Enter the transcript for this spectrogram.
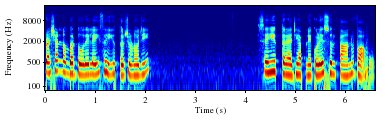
ਪ੍ਰਸ਼ਨ ਨੰਬਰ 2 ਦੇ ਲਈ ਸਹੀ ਉੱਤਰ ਚੁਣੋ ਜੀ। ਸਹੀ ਉੱਤਰ ਹੈ ਜੀ ਆਪਣੇ ਕੋਲੇ, ਸੁਲਤਾਨ ਵਾਹੂ।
